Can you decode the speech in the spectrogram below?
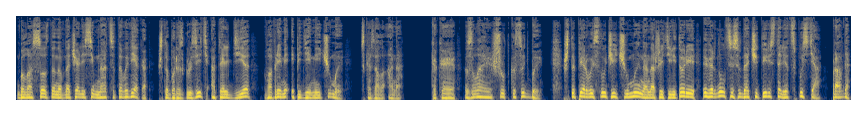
была создана в начале XVII века, чтобы разгрузить отель Дье во время эпидемии чумы, сказала она. какая злая шутка судьбы, что первый случай чумы на нашей территории вернулся сюда 400 лет спустя, правда?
